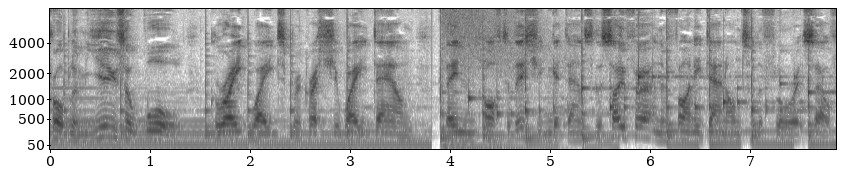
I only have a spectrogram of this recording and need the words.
problem. Use a wall. Great way to progress your way down. Then, after this, you can get down to the sofa and then finally down onto the floor itself.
